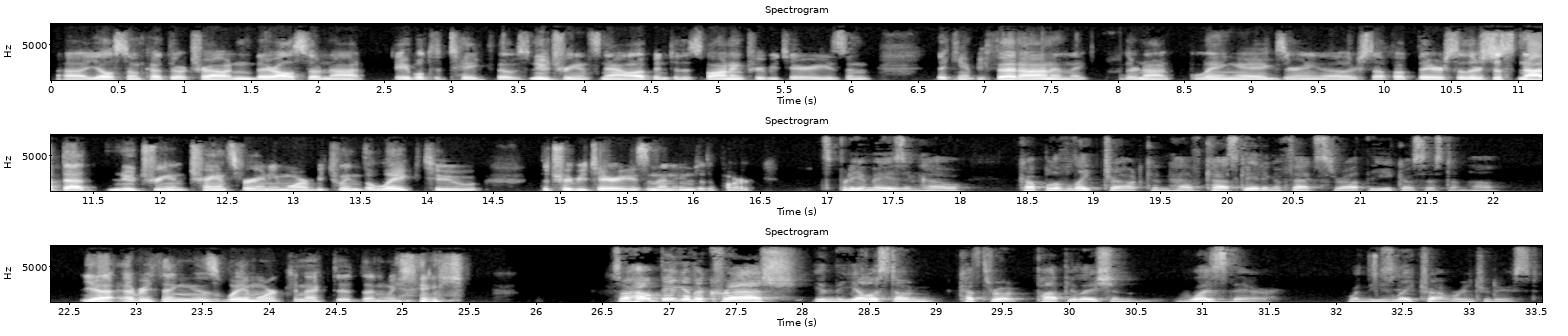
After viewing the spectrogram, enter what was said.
uh, Yellowstone cutthroat trout, and they're also not able to take those nutrients now up into the spawning tributaries, and they can't be fed on, and they they're not laying eggs or any of the other stuff up there. So there's just not that nutrient transfer anymore between the lake to the tributaries and then into the park. It's pretty amazing how a couple of lake trout can have cascading effects throughout the ecosystem, huh? Yeah, everything is way more connected than we think. So, how big of a crash in the Yellowstone cutthroat population was there when these lake trout were introduced?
